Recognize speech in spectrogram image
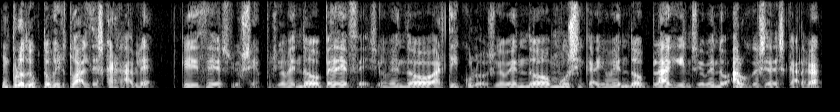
un producto virtual descargable, que dices, yo sé, pues yo vendo PDFs, yo vendo artículos, yo vendo música, yo vendo plugins, yo vendo algo que se descarga,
